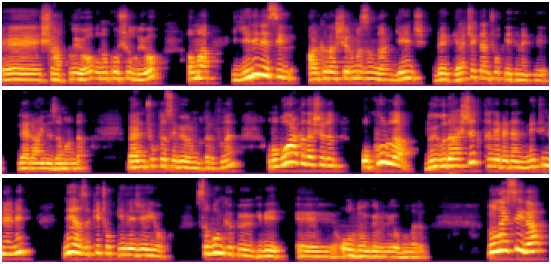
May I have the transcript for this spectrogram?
e, şartlıyor, bunu koşulluyor. Ama yeni nesil arkadaşlarımızın da genç ve gerçekten çok yetenekliler aynı zamanda. Ben çok da seviyorum bu tarafını. Ama bu arkadaşların okurla duygudaşlık talep eden metinlerinin ne yazık ki çok geleceği yok. Sabun köpüğü gibi e, olduğu görülüyor bunların. Dolayısıyla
